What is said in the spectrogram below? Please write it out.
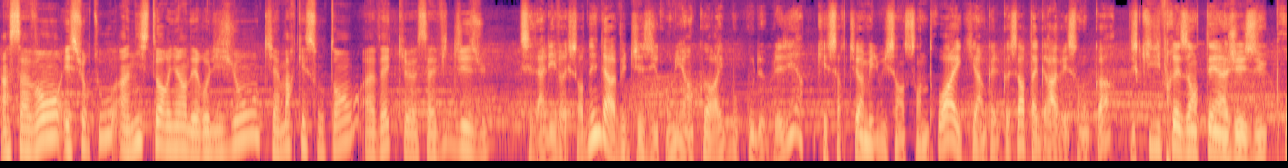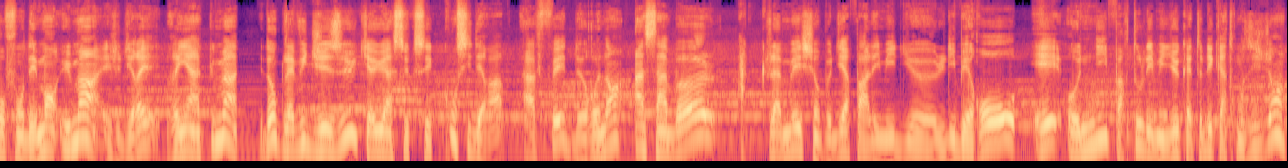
un savant et surtout un historien des religions qui a marqué son temps avec euh, sa vie de Jésus. C'est un livre extraordinaire, vie de Jésus, qu'on lit encore avec beaucoup de plaisir, qui est sorti en 1863 et qui a en quelque sorte aggravé son cas, puisqu'il y présentait un Jésus profondément humain, et je dirais rien qu'humain. Et donc la vie de Jésus, qui a eu un succès considérable, a fait de Renan un symbole acclamé, si on peut dire, par les milieux libéraux et honni par tous les milieux catholiques intransigeants.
